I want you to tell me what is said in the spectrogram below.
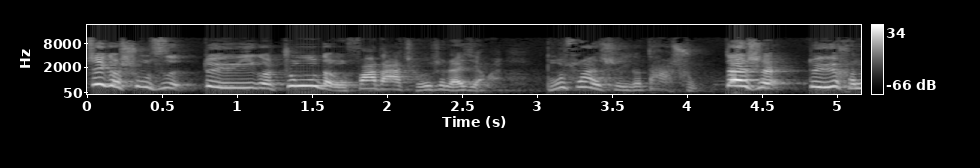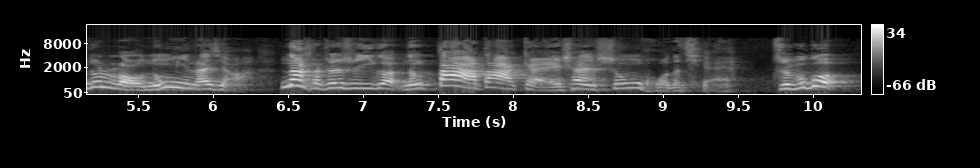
这个数字对于一个中等发达城市来讲啊。不算是一个大数，但是对于很多老农民来讲啊，那可真是一个能大大改善生活的钱呀。只不过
